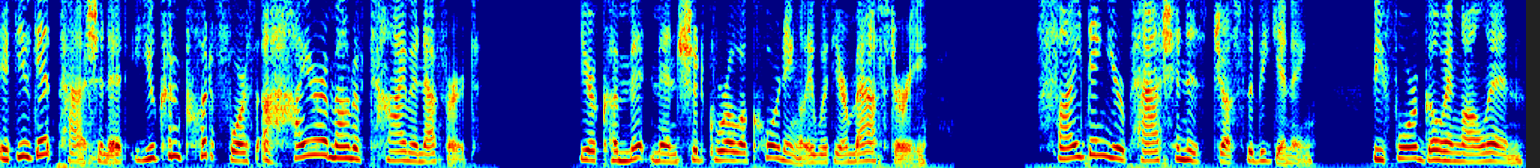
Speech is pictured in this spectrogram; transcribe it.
If you get passionate, you can put forth a higher amount of time and effort. Your commitment should grow accordingly with your mastery. Finding your passion is just the beginning. Before going all in,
